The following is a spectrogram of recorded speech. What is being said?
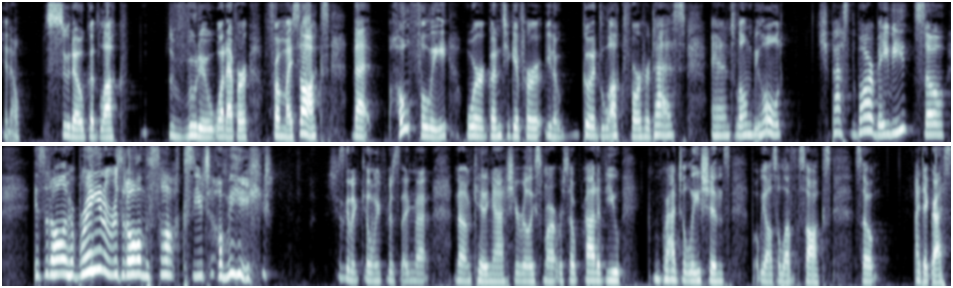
you know, pseudo good luck, voodoo, whatever from my socks that hopefully were going to give her, you know, good luck for her test. And lo and behold, she passed the bar, baby. So is it all in her brain or is it all in the socks? You tell me. She's going to kill me for saying that. No, I'm kidding, Ash. You're really smart. We're so proud of you. Congratulations. But we also love the socks. So I digress.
